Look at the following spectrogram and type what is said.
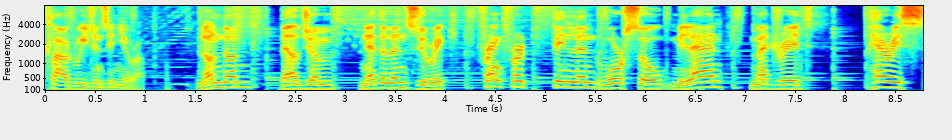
cloud regions in Europe London, Belgium, Netherlands, Zurich, Frankfurt, Finland, Warsaw, Milan, Madrid, Paris,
